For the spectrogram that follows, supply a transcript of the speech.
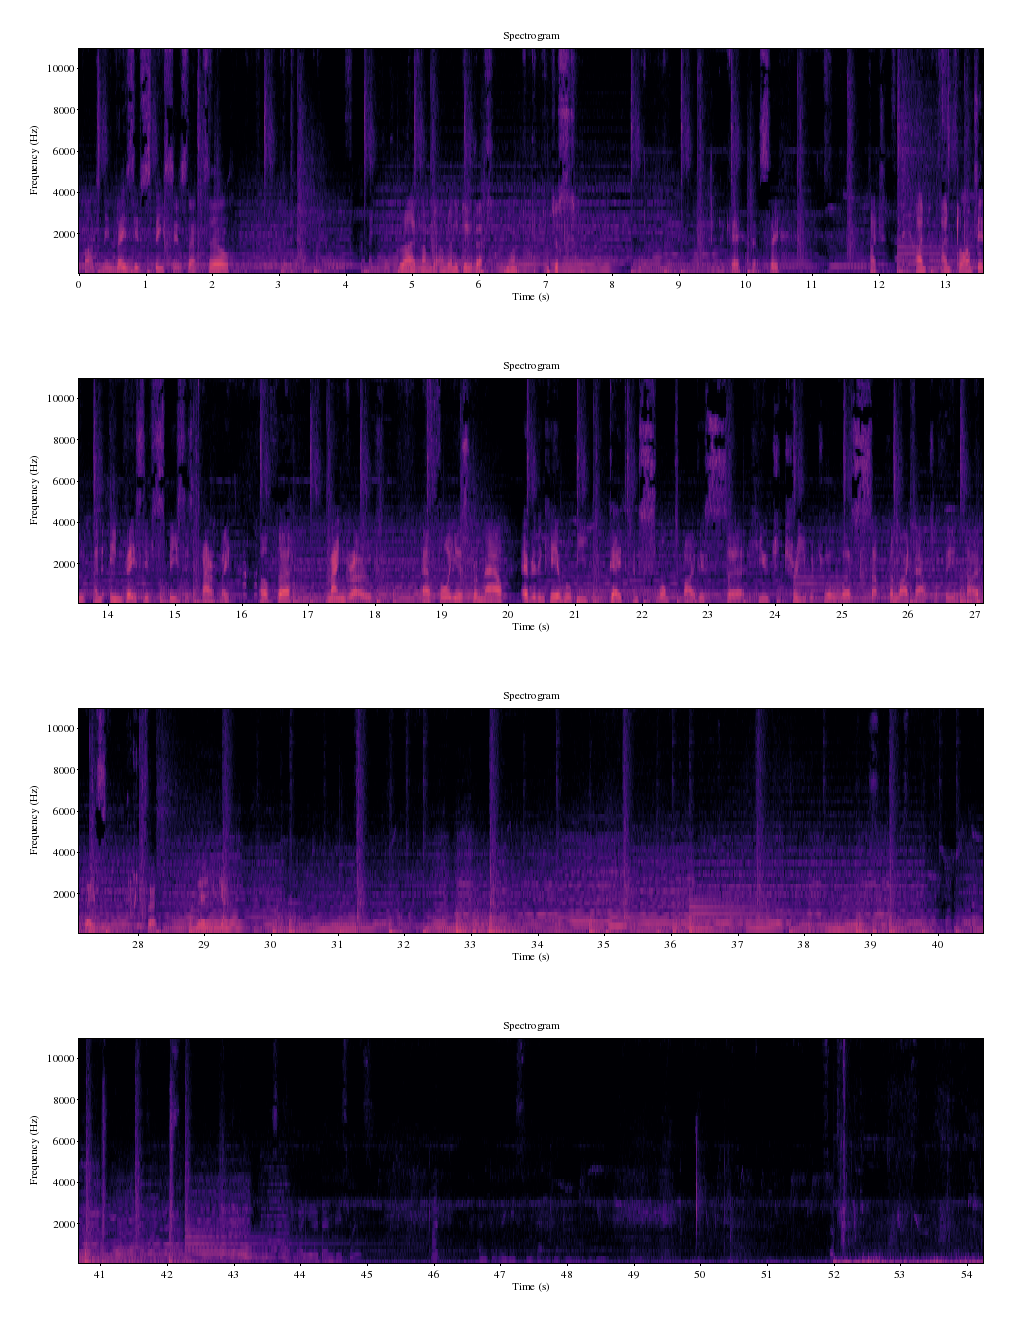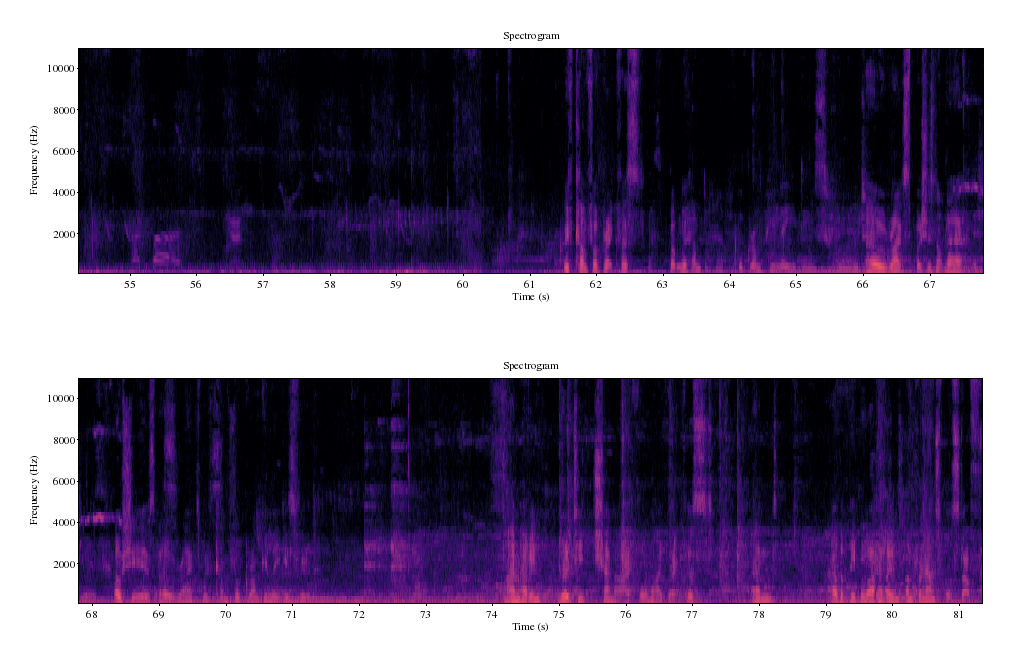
Plant an invasive species. That uh, right. I'm, I'm going to do that. Just okay. Let's see. Right. I'm, I'm planting an invasive species apparently of uh, mangrove. Uh, four years from now, everything here will be dead and swamped by this uh, huge tree which will uh, suck the life out of the entire place. So there you go. We've come for breakfast, but We've we're... come to have the grumpy lady's food. Oh, right, but she's not there. There she is. Oh, she is. Oh, right. We've come for Grumpy Lady's food. I'm having roti canai for my breakfast, and other people are having unpronounceable stuff.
